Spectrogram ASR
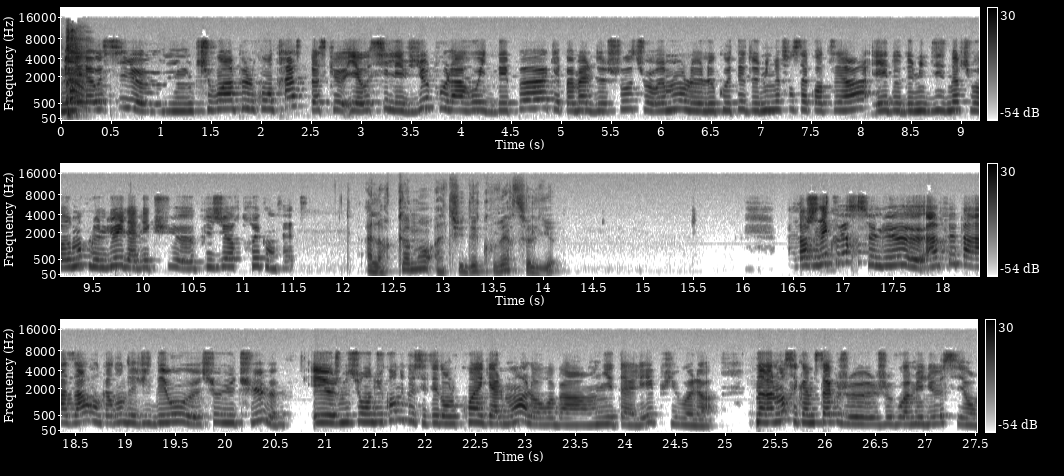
Mais il y a aussi, euh, tu vois un peu le contraste parce qu'il y a aussi les vieux Polaroid d'époque et pas mal de choses. Tu vois vraiment le, le côté de 1951 et de 2019. Tu vois vraiment que le lieu, il a vécu euh, plusieurs trucs en fait. Alors, comment as-tu découvert ce lieu? Alors j'ai découvert ce lieu euh, un peu par hasard en regardant des vidéos sur YouTube et je me suis rendu compte que c'était dans le coin également. Alors ben, on y est allé, puis voilà. Généralement, c'est comme ça que je, je vois mes lieux, c'est en,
